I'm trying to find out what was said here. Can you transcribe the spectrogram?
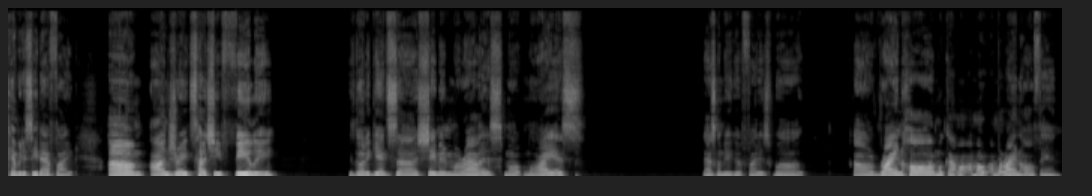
Can't wait to see that fight. Um, Andre Touchy Fili is going against uh, Sheymon Morales. That's to be a good fight as well. Uh, Ryan Hall. I'm a, I'm, a, I'm a Ryan Hall fan.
